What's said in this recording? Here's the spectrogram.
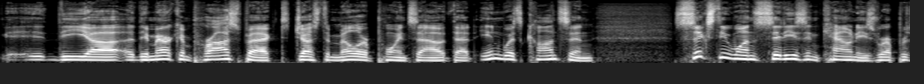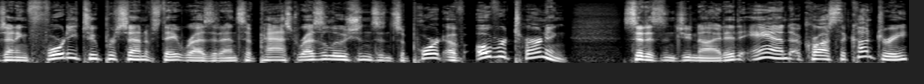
the uh, the American Prospect, Justin Miller points out that in Wisconsin. 61 cities and counties representing 42% of state residents have passed resolutions in support of overturning Citizens United, and across the country,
